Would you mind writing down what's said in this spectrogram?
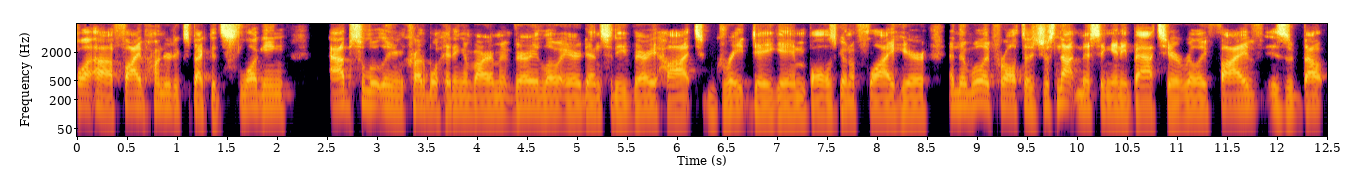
Uh, 500 expected slugging absolutely incredible hitting environment, very low air density, very hot, great day game. Ball's going to fly here. And then Wily Peralta is just not missing any bats here. Really, five is about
